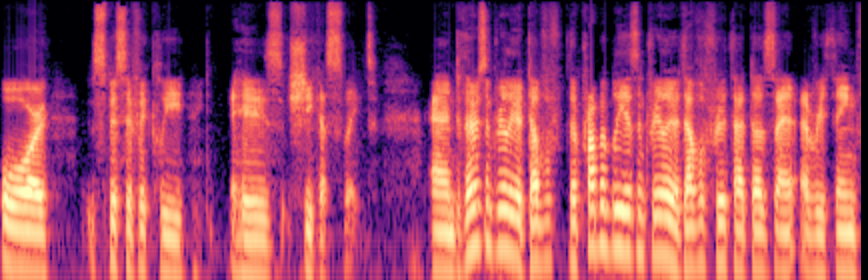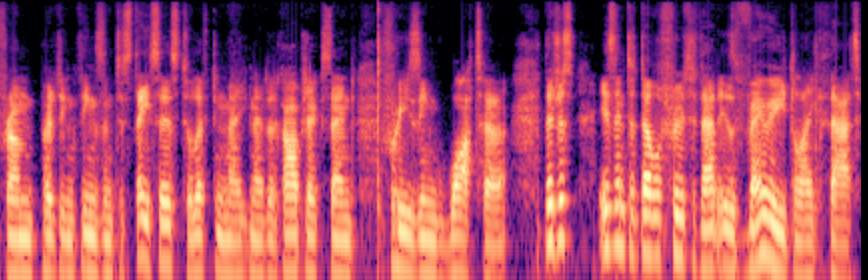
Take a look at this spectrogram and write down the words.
or specifically his Sheikah slate. And there isn't really a devil. There probably isn't really a devil fruit that does everything from putting things into stasis to lifting magnetic objects and freezing water. There just isn't a devil fruit that is varied like that.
